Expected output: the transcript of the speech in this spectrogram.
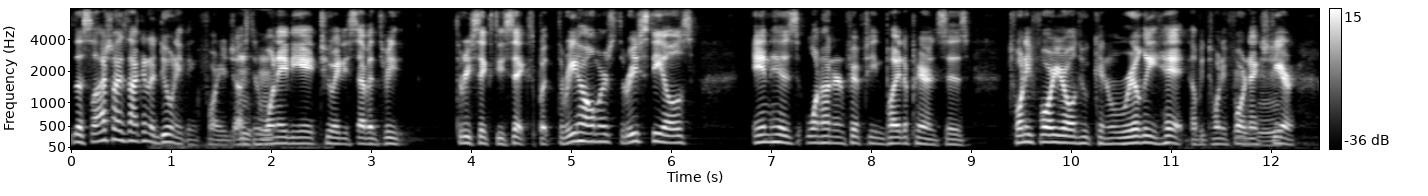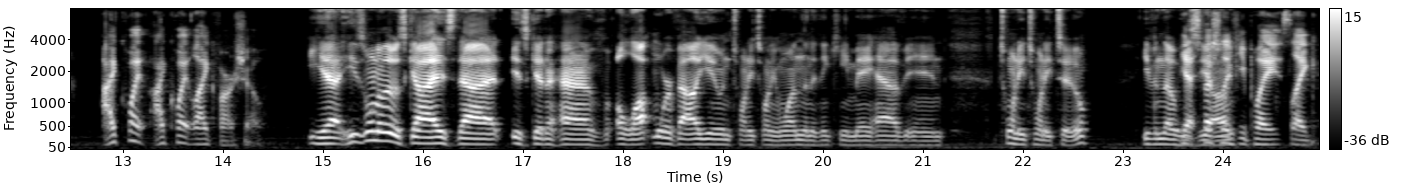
The slash line is not going to do anything for you, Justin. Mm-hmm. 188, 287, 3, 366, but three homers, three steals in his 115 plate appearances. 24 year old who can really hit. He'll be 24 mm-hmm. next year. I quite I quite like Varsho. Yeah, he's one of those guys that is going to have a lot more value in 2021 than I think he may have in 2022. Even though he's yeah, especially young. if he plays like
